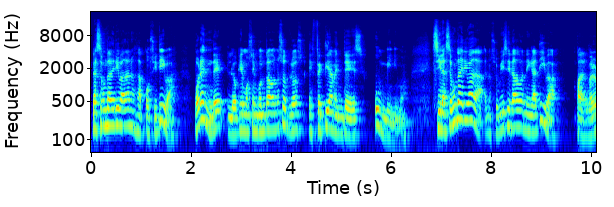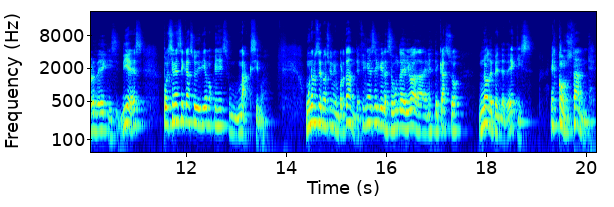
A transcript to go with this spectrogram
La segunda derivada nos da positiva. Por ende, lo que hemos encontrado nosotros efectivamente es un mínimo. Si la segunda derivada nos hubiese dado negativa para el valor de x 10, pues en ese caso diríamos que es un máximo. Una observación importante, fíjense que la segunda derivada en este caso no depende de x, es constante,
